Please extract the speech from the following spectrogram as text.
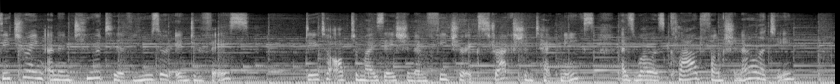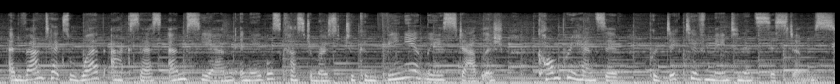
Featuring an intuitive user interface, data optimization and feature extraction techniques, as well as cloud functionality, Advantech's Web Access MCM enables customers to conveniently establish comprehensive predictive maintenance systems.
